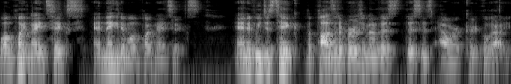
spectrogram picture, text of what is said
1.96 and negative 1.96. And if we just take the positive version of this, this is our critical value.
